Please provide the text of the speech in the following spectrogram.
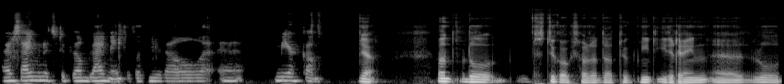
daar zijn we natuurlijk wel blij mee dat dat nu wel meer kan. Ja, want bedoel, het is natuurlijk ook zo dat, dat natuurlijk niet iedereen, uh, bedoel,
